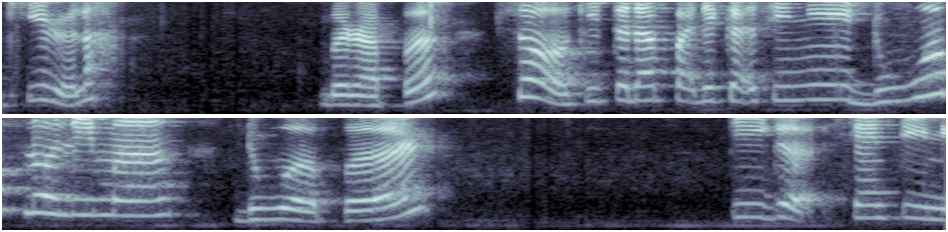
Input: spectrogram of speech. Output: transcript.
kira lah. Berapa? So kita dapat dekat sini 25 2 per 3 cm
